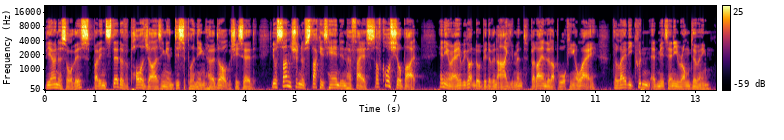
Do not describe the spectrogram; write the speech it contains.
The owner saw this, but instead of apologizing and disciplining her dog, she said, Your son shouldn't have stuck his hand in her face. Of course she'll bite. Anyway, we got into a bit of an argument, but I ended up walking away. The lady couldn't admit any wrongdoing.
